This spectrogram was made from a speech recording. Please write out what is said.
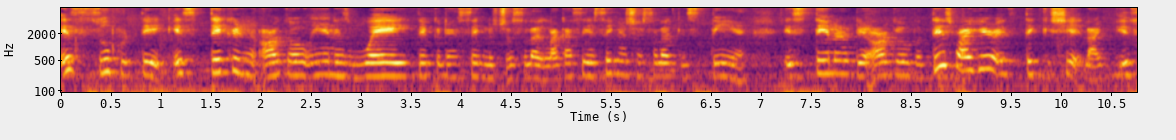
it's super thick. It's thicker than Argo and it's way thicker than Signature Select. Like I said, Signature Select is thin. It's thinner than Argo, but this right here is thick as shit. Like it's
